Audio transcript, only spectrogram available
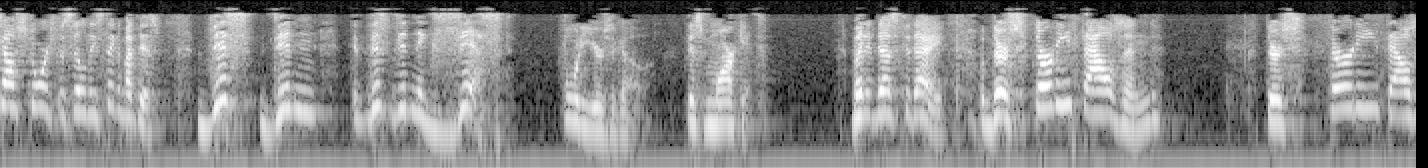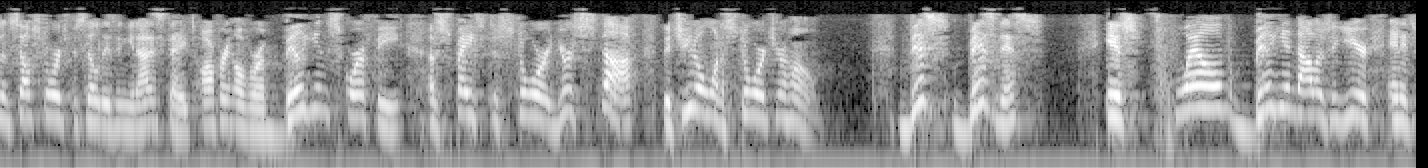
self storage facilities. Think about this. This didn't. This didn't exist 40 years ago. This market, but it does today. There's 30,000. There's 30,000 self storage facilities in the United States offering over a billion square feet of space to store your stuff that you don't want to store at your home. This business is $12 billion a year, and it's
